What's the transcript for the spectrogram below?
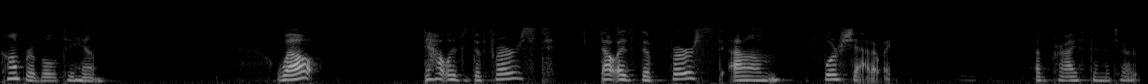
comparable to him. Well, that was the first that was the first um, foreshadowing of Christ in the church.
